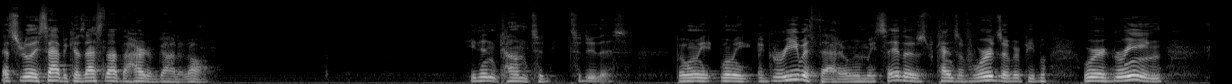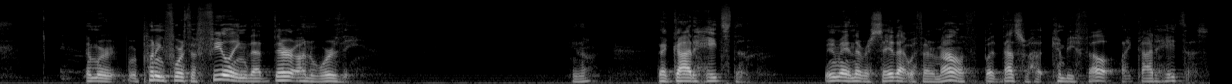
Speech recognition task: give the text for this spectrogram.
That's really sad because that's not the heart of God at all. He didn't come to, to do this. But when we, when we agree with that, or when we say those kinds of words over people, we're agreeing and we're, we're putting forth a feeling that they're unworthy. You know? That God hates them. We may never say that with our mouth, but that's what can be felt like God hates us.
